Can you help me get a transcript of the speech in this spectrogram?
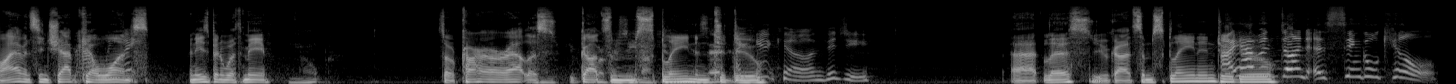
Well, I haven't seen Shab kill once, and he's been with me. Nope. So Kara or Atlas, you've got some Christina splaining to do. I can't kill. I'm Vigi. Atlas, you got some splaining to I do. I haven't done a single kill.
